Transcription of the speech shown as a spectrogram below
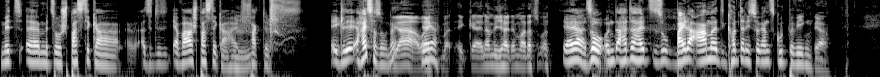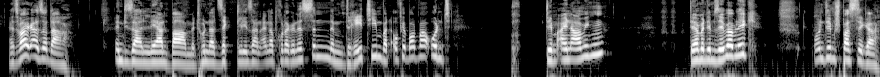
mit, äh, mit so Spastika. Also er war Spastiker halt, Mhm. faktisch. Ich, heißt das so, ne? Ja, aber Ja, ja. Ich, ich erinnere mich halt immer, dass man. Ja, ja, so. Und er hatte halt so beide Arme, die konnte er nicht so ganz gut bewegen. Ja. Jetzt war ich also da. In dieser leeren Bar mit 100 Sektgläsern, einer Protagonistin, einem Drehteam, was aufgebaut war, und dem Einarmigen, der mit dem Silberblick und dem Spastiker.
